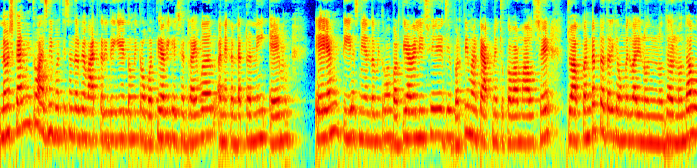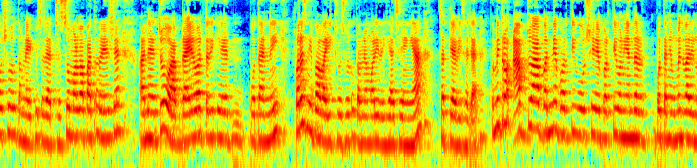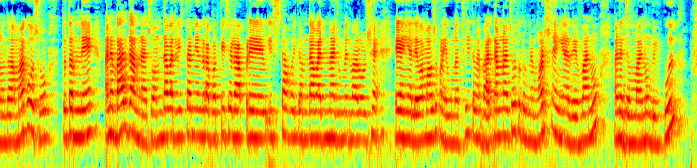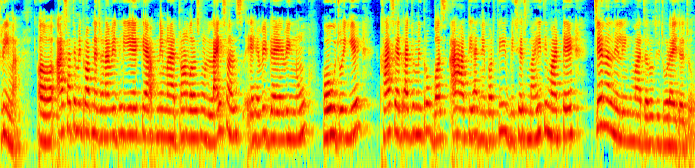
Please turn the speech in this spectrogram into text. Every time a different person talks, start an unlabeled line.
નમસ્કાર મિત્રો, આજની ભરતી સંદર્ભે વાત કરી દઈએ તો મિત્રો ભરતી આવી ગઈ છે ડ્રાઈવર અને કંડક્ટરની એમ એએમ ટીએસની અંદર મિત્રો આ ભરતી આવેલી છે, જે ભરતી માટે આપને ચૂકવવામાં આવશે. જો આપ કંડક્ટર તરીકે ઉમેદવારી નોંધ- નોંધા- નોંધાવો છો તમને એકવીસ હજાર છસો મળવા પાત્ર રહેશે. અને જો આપ ડ્રાઈવર તરીકે પોતાની ફરજ નિભાવવા ઈચ્છો છો તો તમને મળી રહ્યા છે અહીંયા સત્યાવીસ હજાર. તો મિત્રો, આપ જો આ બંને ભરતીઓ છે ભરતીઓની અંદર પોતાની ઉમેદવારી નોંધાવવા માંગો છો, તો તમને, અને બાર ગામના છો, અમદાવાદ વિસ્તારની અંદર આ ભરતી છે આપણે ઈચ્છતા હોય કે અમદાવાદના જ ઉમેદવારો છે, એ અહીંયા લેવામાં આવશે, પણ એવું નથી. તમે બાર ગામના છો, તો તમને મળશે અહીંયા રહેવાનું અને જમવાનું બિલકુલ ફ્રીમાં. આ સાથે મિત્રો આપને જણાવી દઈએ કે આપનીમાં ત્રણ વર્ષનું લાયસન્સ એ હેવી ડ્રાઇવિંગનું હોવું જોઈએ. ખાસ યાદ રાખજો મિત્રો, બસ આ હતી આજની ભરતી. વિશેષ માહિતી માટે ચેનલની લિંકમાં જરૂરથી જોડાઈ જજો.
